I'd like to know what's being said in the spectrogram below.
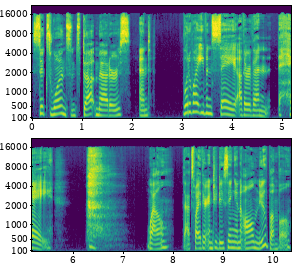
6 1 since that matters. And what do I even say other than hey? well, that's why they're introducing an all new Bumble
